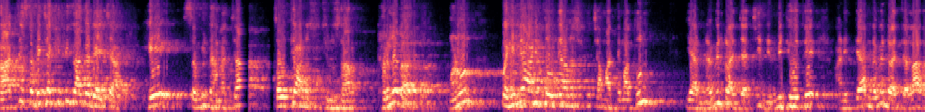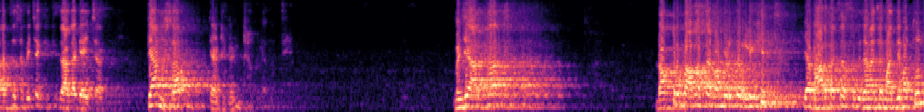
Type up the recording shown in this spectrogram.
राज्यसभेच्या किती जागा द्यायच्या हे संविधानाच्या चौथ्या अनुसूचीनुसार ठरलेलं असतं. म्हणून पहिल्या आणि चौथ्या अनुसूचीच्या माध्यमातून या नवीन राज्याची निर्मिती होते आणि त्या नवीन राज्याला राज्यसभेच्या किती जागा द्यायच्या त्यानुसार त्या ठिकाणी ठरवल्या म्हणजे अर्थात डॉक्टर बाबासाहेब आंबेडकर लिखित या भारताच्या संविधानाच्या माध्यमातून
